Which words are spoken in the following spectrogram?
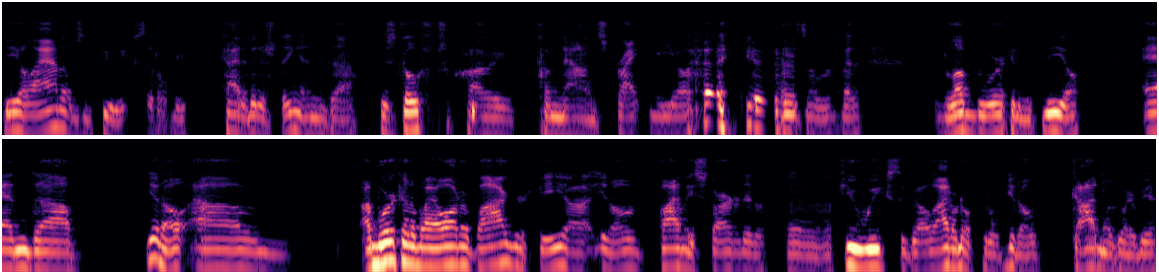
Neal Adams in a few weeks. That'll be kind of interesting, and uh, his ghost will probably come down and strike me. you know, so, but loved working with Neal, and uh, you know, um, I'm working on my autobiography. Uh, you know, finally started it a, a, few weeks ago. I don't know if it'll, you know, God knows when it'll be.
